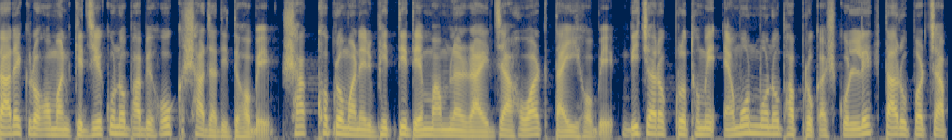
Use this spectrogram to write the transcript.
তারেক রহমানকে যে কোনোভাবে হোক সাজা দিতে হবে। সাক্ষ্য প্রমাণের ভিত্তিতে মামলার রায় যা হওয়ার তাই হবে। বিচারক প্রথমে এমন মনোভাব প্রকাশ করলে তার উপর চাপ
